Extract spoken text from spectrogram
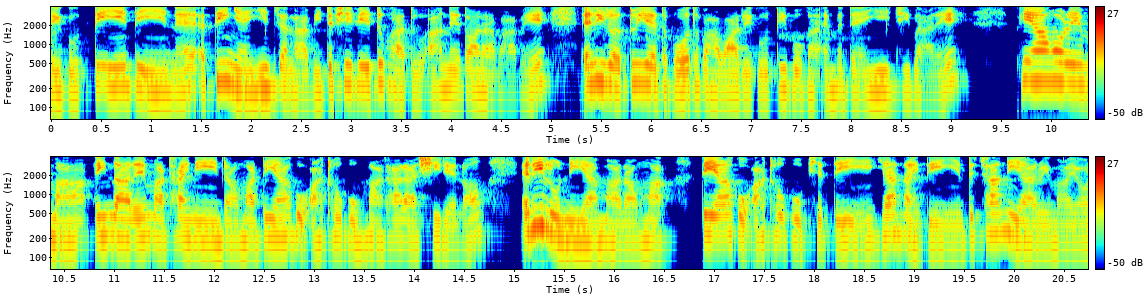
တွေကိုသိရင်သိရင်နဲ့အတိညာဉ်ရင့်ကျက်လာပြီးတဖြည်းဖြည်းသူ့ဟာသူအားနေသွားတာပါပဲ။အဲ့ဒီတော့သူ့ရဲ့သဘောတဘာဝတွေကိုသိဖို့ကအင်မတန်အရေးကြီးပါတယ်။ ဖះဟောထဲမှာအိမ်သာထဲမှာထိုင်နေရင်တောင်မှတရားကိုအားထုတ်ဖို့မှားထားတာရှိတယ်နော်။အဲ့ဒီလိုနေရာမှာတောင်မှတရားကိုအားထုတ်ဖို့ဖြစ်သေးရင်ရနိုင်သေးရင်တခြားနေရာတွေမှာရော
